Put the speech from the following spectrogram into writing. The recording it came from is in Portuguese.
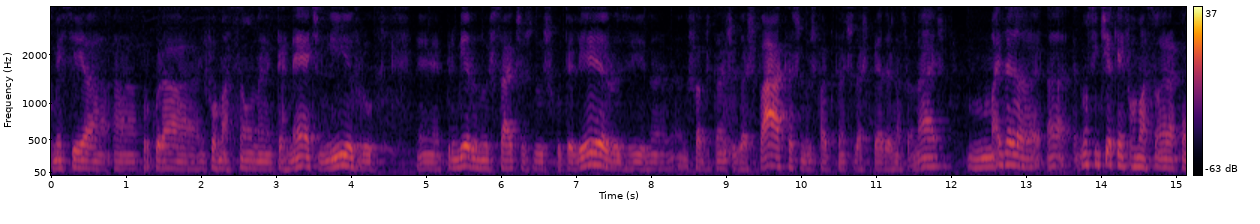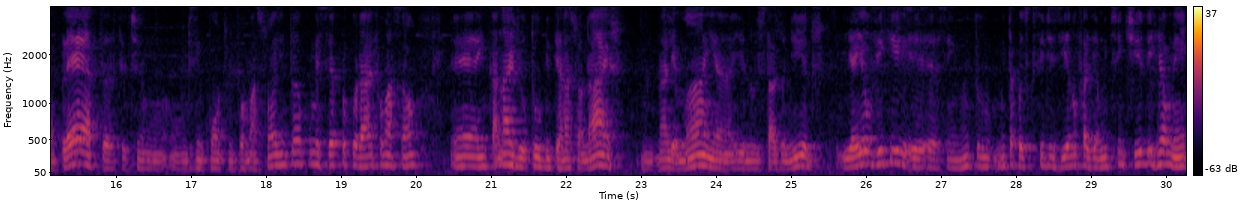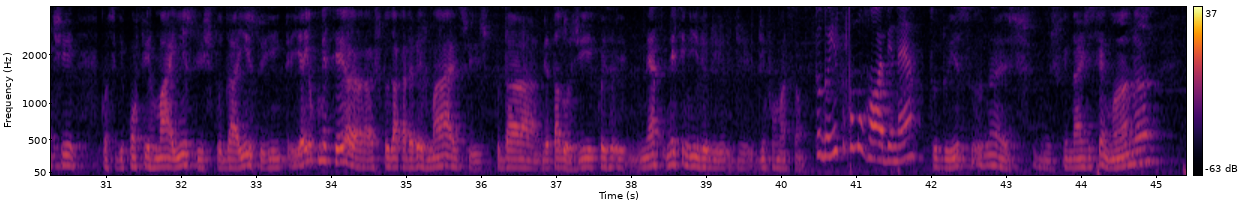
comecei a, a procurar informação na internet, em livro é, primeiro nos sites dos cuteleiros e na, nos fabricantes das facas, nos fabricantes das pedras nacionais, mas a, a, não sentia que a informação era completa, se tinha um, um, desencontro de informações, então eu comecei a procurar informação é, em canais de YouTube internacionais, na Alemanha e nos Estados Unidos. E aí eu vi que é, assim, muito, muita coisa que se dizia não fazia muito sentido e realmente consegui confirmar isso, estudar isso. E, e, aí eu comecei a estudar cada vez mais, estudar metalurgia, coisa nesse, nesse nível de, de, de informação. Tudo isso como hobby, né? Tudo isso nas, nos finais de semana,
